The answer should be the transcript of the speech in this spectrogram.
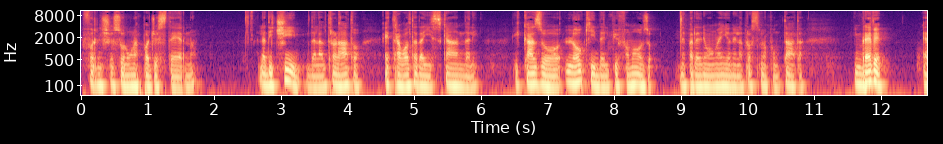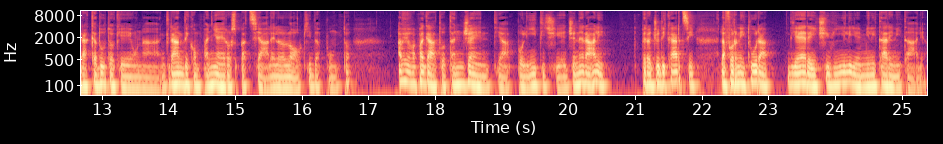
fornisce solo un appoggio esterno. La DC, dall'altro lato, è travolta dagli scandali. Il caso Lockheed è il più famoso, ne parleremo meglio nella prossima puntata. In breve, era accaduto che una grande compagnia aerospaziale, la Lockheed appunto, aveva pagato tangenti a politici e generali per aggiudicarsi la fornitura di aerei civili e militari in Italia.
